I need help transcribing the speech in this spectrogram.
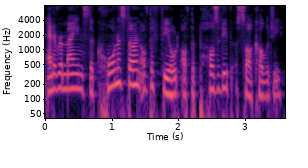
and it remains the cornerstone of the field of the positive psychology.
